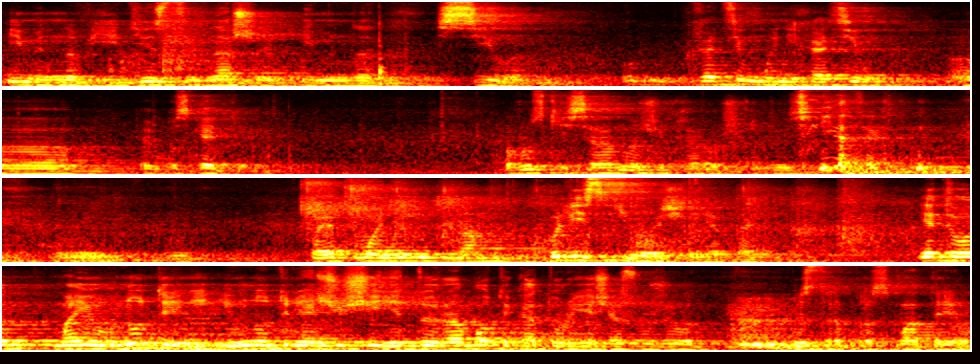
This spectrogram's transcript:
именно в единстве наша именно сила. Хотим мы, не хотим, э, как бы сказать, русские все равно очень хорошие люди. Я так, поэтому они нам близки очень, я так Это вот мое внутреннее и внутреннее ощущение той работы, которую я сейчас уже вот быстро просмотрел.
